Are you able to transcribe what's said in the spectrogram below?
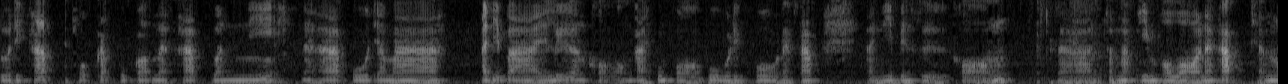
สวัสดีครับ พบกับครูก๊อฟนะครับ วันนี้นะครับครูจะมาอธิบายเรื่องของการคุ้มครองผู้บริโภคนะครับ อันนี้เป็นสื่อของอสำนักพิมพ์พวนะครับ ชั้นม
